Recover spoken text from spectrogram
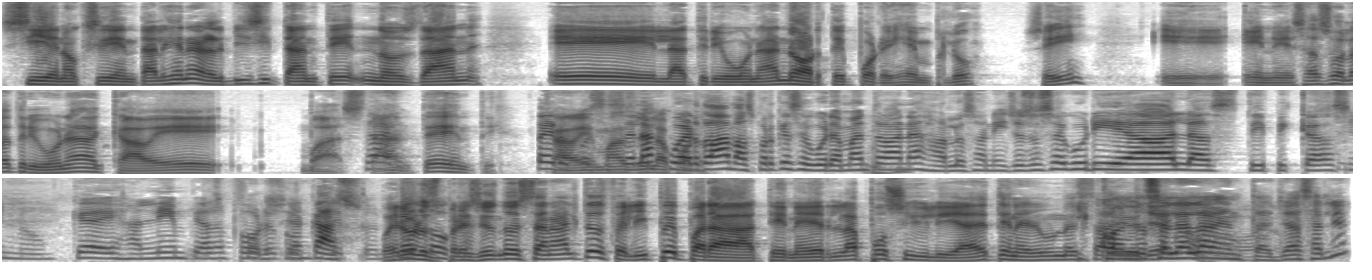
Si en Occidental General Visitante nos dan eh, la tribuna norte, por ejemplo, ¿sí? Eh, en esa sola tribuna cabe Bastante gente. Pero Cabe pues más es el acuerdo además porque seguramente van a dejar los anillos de seguridad, las típicas Sí, no. que dejan limpias por si completo, acaso. ¿no? Bueno, los toca. precios no están altos, Felipe, para tener la posibilidad de tener un ¿Y estadio cuándo sale a la venta? ¿Ya salió?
